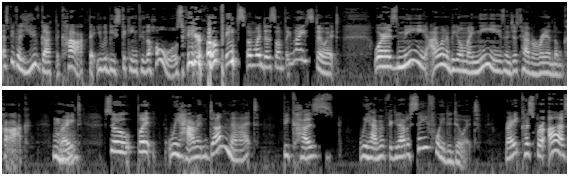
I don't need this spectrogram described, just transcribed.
That's because you've got the cock that you would be sticking through the holes. You're hoping someone does something nice to it. Whereas me, I want to be on my knees and just have a random cock, mm-hmm. right? So, but we haven't done that because we haven't figured out a safe way to do it. Right? Because for us,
